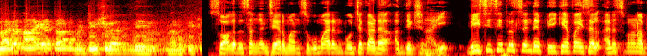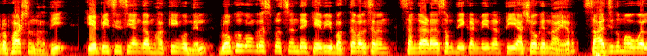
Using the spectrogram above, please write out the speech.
നരനായാട്ടാണ് ബ്രിട്ടീഷുകാർ ഇന്ത്യയിൽ നടത്തിയിട്ടുള്ളത്. സ്വാഗത സംഘം ചെയർമാൻ സുകുമാരൻ പൂച്ചക്കാട് അധ്യക്ഷനായി. D C C president P K Faisal അനുസ്മരണ പ്രഭാഷണം നടത്തി. കെ പി സി സി അംഗം Hakeem Kunnil block Congress president K V Bhakthavalsalan സംഘാടക സമിതി convener T Ashokan Nair Sajid Mauval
